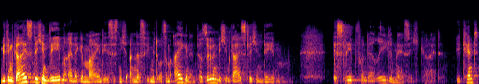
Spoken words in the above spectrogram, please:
Mit dem geistlichen Leben einer Gemeinde ist es nicht anders wie mit unserem eigenen persönlichen geistlichen Leben. Es lebt von der Regelmäßigkeit. Ihr kennt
